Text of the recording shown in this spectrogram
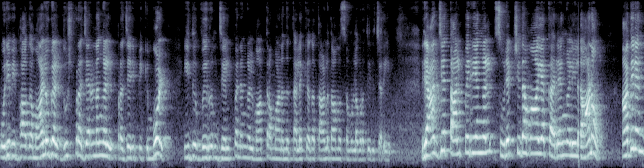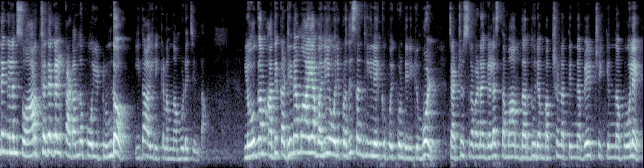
ഒരു വിഭാഗം ആളുകൾ ദുഷ്പ്രചരണങ്ങൾ പ്രചരിപ്പിക്കുമ്പോൾ ഇത് വെറും ജൽപ്പനങ്ങൾ മാത്രമാണെന്ന് തലയ്ക്കക താളുതാമസമുള്ളവർ തിരിച്ചറിയും. രാജ്യ താല്പര്യങ്ങൾ സുരക്ഷിതമായ കരങ്ങളിലാണോ? അതിലെന്തെങ്കിലും സ്വാർത്ഥതകൾ കടന്നു പോയിട്ടുണ്ടോ? ഇതായിരിക്കണം നമ്മുടെ ചിന്ത. ലോകം അതികഠിനമായ വലിയ ഒരു പ്രതിസന്ധിയിലേക്ക് പോയിക്കൊണ്ടിരിക്കുമ്പോൾ ചക്ഷുശ്രവണ ഗളസ്തമാം ദർദുരം ഭക്ഷണത്തിന് അപേക്ഷിക്കുന്ന പോലെ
